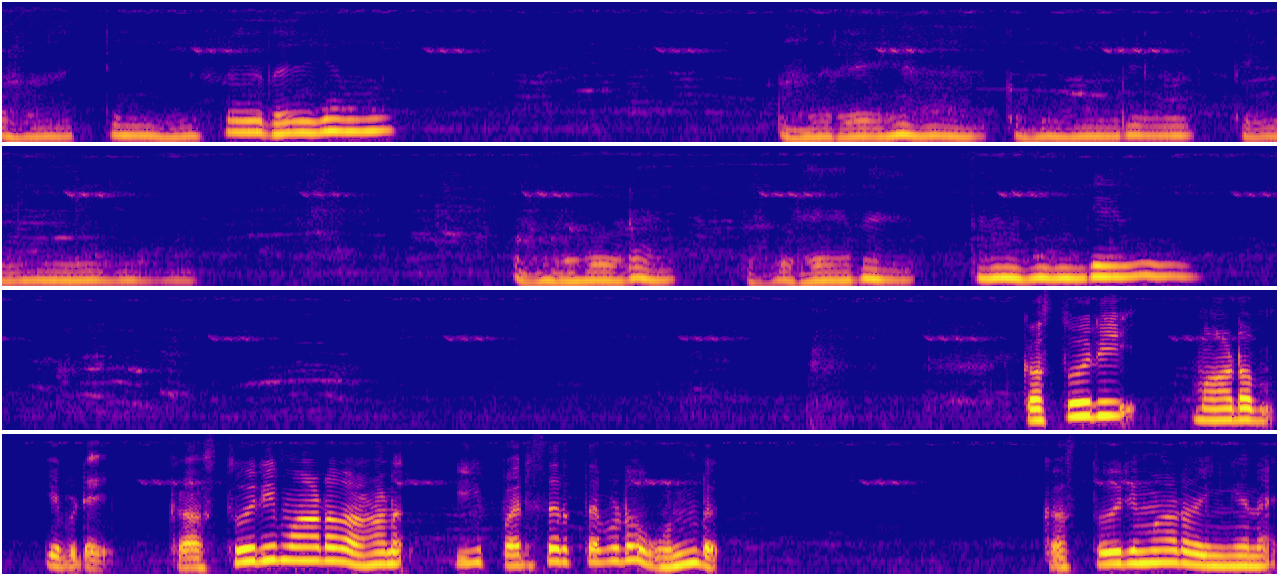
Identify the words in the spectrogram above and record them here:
കാറ്റിൻ ഹൃദയം കസ്തൂരി മാടം എവിടെ? കസ്തൂരി മാടമാണ് ഈ പരിസരത്ത് എവിടെ ഉണ്ട്? കസ്തൂരി മാടം ഇങ്ങനെ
